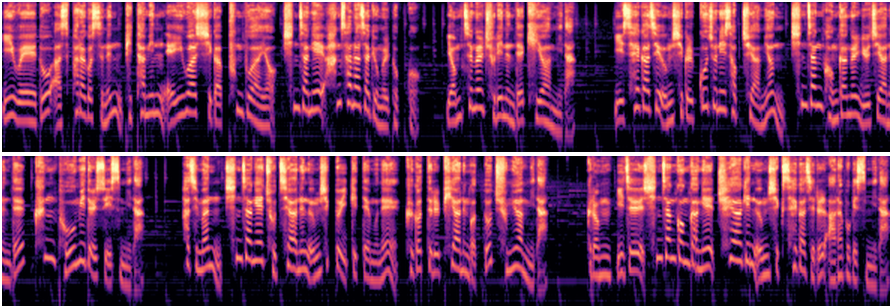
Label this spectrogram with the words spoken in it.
이 외에도 아스파라거스는 비타민 A와 C가 풍부하여 신장의 항산화 작용을 돕고 염증을 줄이는 데 기여합니다. 이 세 가지 음식을 꾸준히 섭취하면 신장 건강을 유지하는 데 큰 도움이 될 수 있습니다. 하지만 신장에 좋지 않은 음식도 있기 때문에 그것들을 피하는 것도 중요합니다. 그럼 이제 신장 건강에 최악인 음식 세 가지를 알아보겠습니다.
